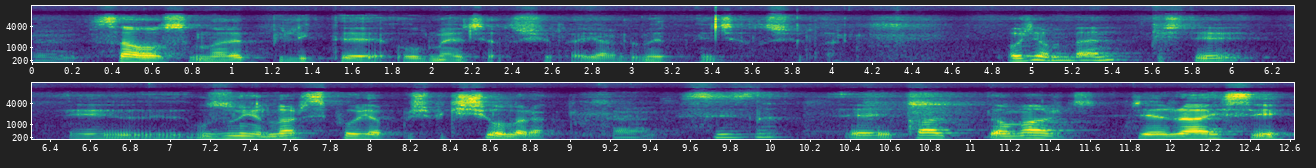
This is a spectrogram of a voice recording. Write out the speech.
evet. Sağ olsunlar hep birlikte olmaya çalışıyorlar, yardım etmeye çalışıyorlar. Hocam ben işte e, uzun yıllar spor yapmış bir kişi olarak evet. siz e, kalp damar cerrahisi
